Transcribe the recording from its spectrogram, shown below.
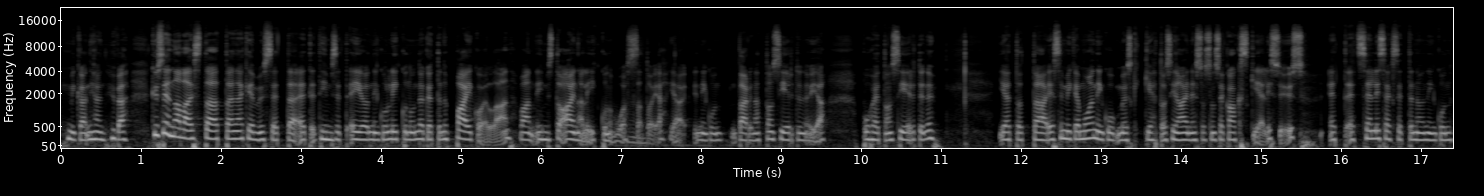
mikä on ihan hyvä kyseenalaistaa tai näkemys, että, että, että ihmiset ei ole niin kuin liikkunut nököttänyt paikoillaan, vaan ihmiset on aina liikkunut vuosisatoja ja niin kuin tarinat on siirtynyt ja puheet on siirtynyt. Ja, tota, ja se, mikä mua niin kuin myöskin kiehtoo siinä aineistossa, on se kaksikielisyys. Et, et sen lisäksi, että ne on niin kuin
